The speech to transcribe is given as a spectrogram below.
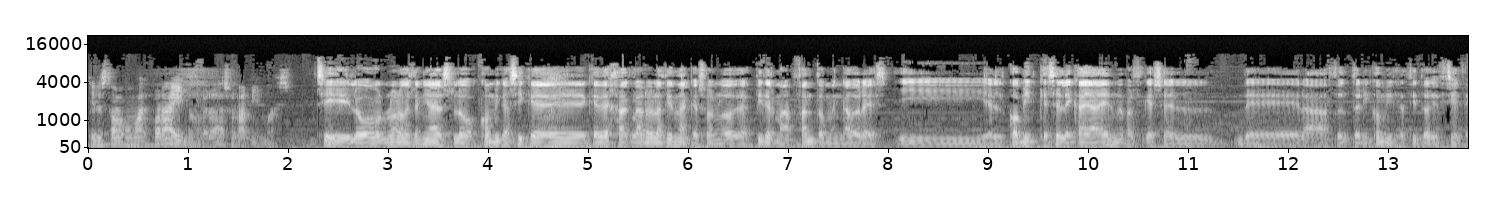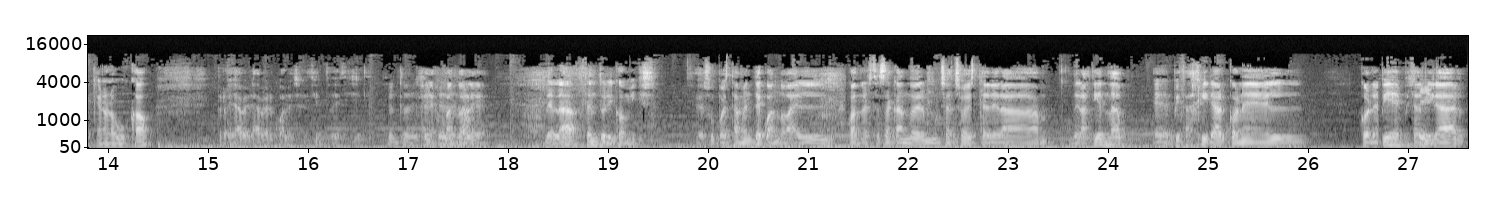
¿Tienes tú algo más por ahí? No, ¿verdad? Son las mismas. Sí, luego no, lo que tenía es los cómics así que, que deja claro en la tienda, que son los de Spider-Man, Phantom, Vengadores. Y el cómic que se le cae a él, me parece que es el de la Century Comics, el 117, que no lo he buscado. pero ya veré a ver cuál es el 117. 117 Que es cuando ¿no? le- de la Century Comics. Supuestamente cuando a él, cuando le está sacando el muchacho este de la, de la tienda, él empieza a girar con el, con el pie, empieza a tirar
